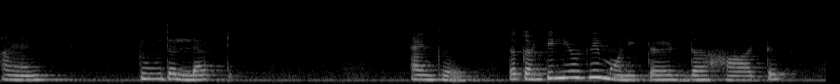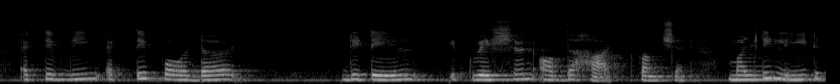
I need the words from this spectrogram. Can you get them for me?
and to the left ankle. The continuously monitored the heart actively active for the detailed equation of the heart function. Multi-lead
